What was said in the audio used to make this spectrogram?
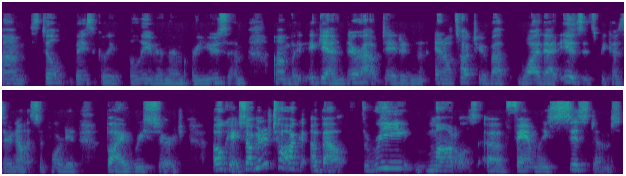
um, still basically believe in them or use them. Um, but again, they're outdated, and, and I'll talk to you about why that is. It's because they're not supported by research. Okay, so I'm going to talk about three models of family systems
